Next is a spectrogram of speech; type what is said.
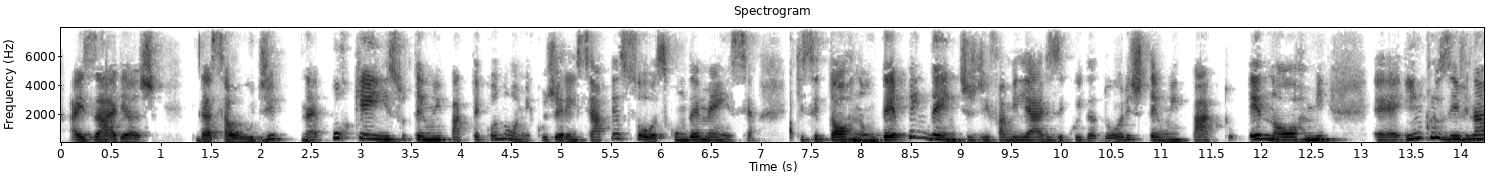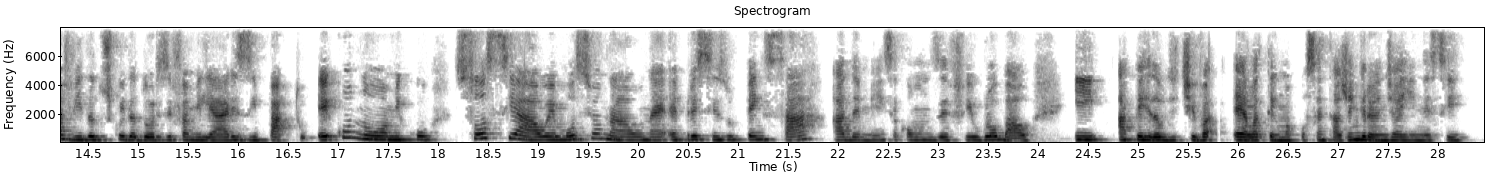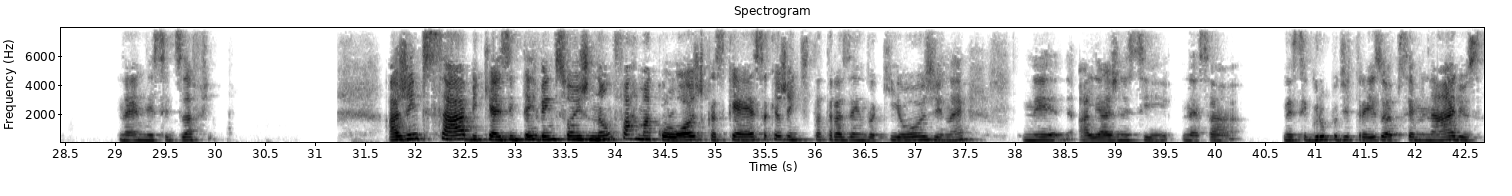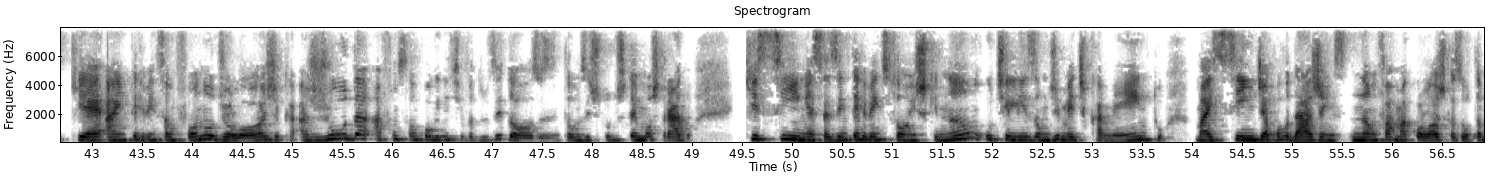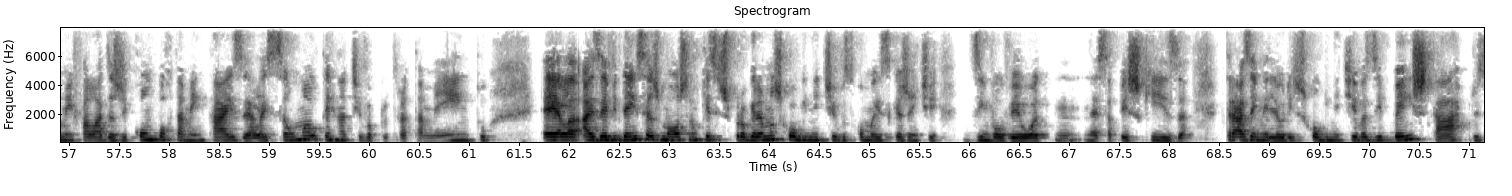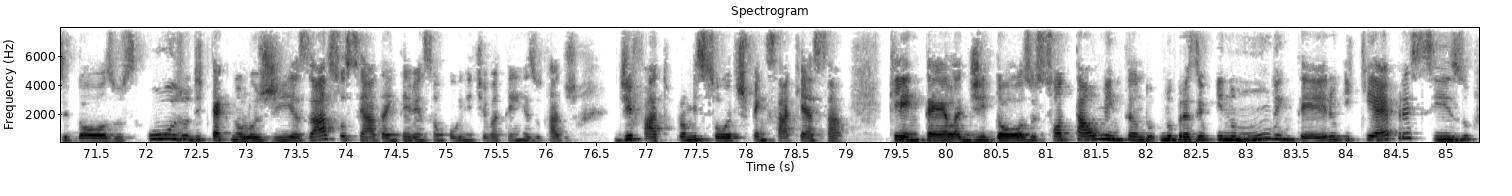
as áreas da saúde, né? Porque isso tem um impacto econômico. Gerenciar pessoas com demência que se tornam dependentes de familiares e cuidadores tem um impacto enorme, é, inclusive na vida dos cuidadores e familiares, impacto econômico, social, emocional, né? É preciso pensar a demência como um desafio global e a perda auditiva ela tem uma porcentagem grande aí nesse, né, nesse desafio. A gente sabe que as intervenções não farmacológicas, que é essa que a gente está trazendo aqui hoje, né? aliás, nesse, nessa, nesse grupo de três web seminários, que é a intervenção fonoaudiológica, ajuda a função cognitiva dos idosos. Então, os estudos têm mostrado que sim, essas intervenções que não utilizam de medicamento, mas sim de abordagens não farmacológicas ou também faladas de comportamentais, elas são uma alternativa para o tratamento. Ela, as evidências mostram que esses programas cognitivos, como esse que a gente desenvolveu nessa pesquisa, trazem melhorias cognitivas e bem-estar para os idosos. O uso de tecnologias associada à intervenção cognitiva tem resultados de fato promissores. Pensar que essa clientela de idosos só está aumentando no Brasil e no mundo inteiro e que é preciso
